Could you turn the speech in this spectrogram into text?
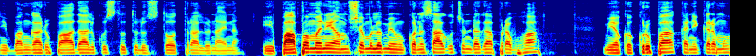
నీ బంగారు పాదాలకు స్థుతులు స్తోత్రాలు నాయన. ఈ పాపం అనే అంశంలో మేము కొనసాగుచుండగా ప్రభువా మీ యొక్క కృప కనికరము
